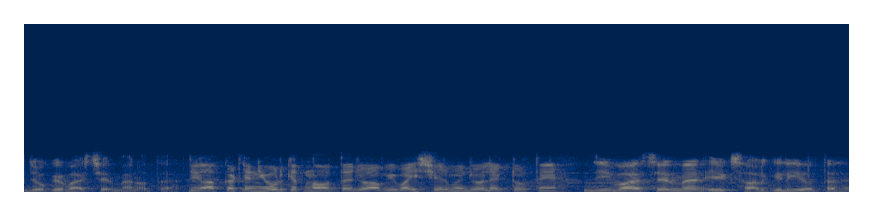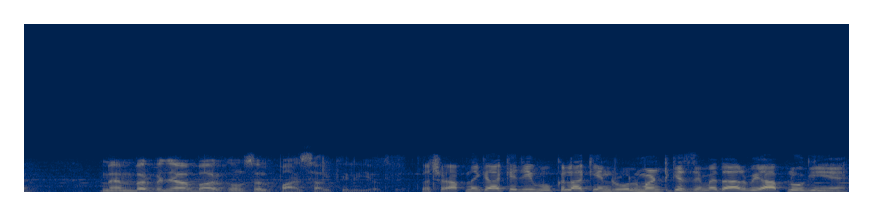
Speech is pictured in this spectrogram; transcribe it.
जो कि वाइस चेयरमैन होता है। जी आपका टेन्योर कितना होता है जो अभी वाइस चेयरमैन जो इलेक्ट होते हैं? जी वाइस चेयरमैन एक साल के लिए होता है मेंबर पंजाब बार काउंसिल पाँच साल के लिए होते हैं। तो अच्छा आपने कहा कि जी वकला की इनरोलमेंट के जिम्मेदार भी आप लोग ही हैं।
